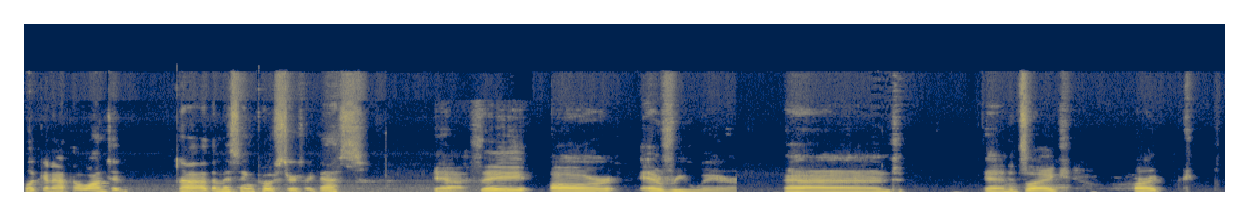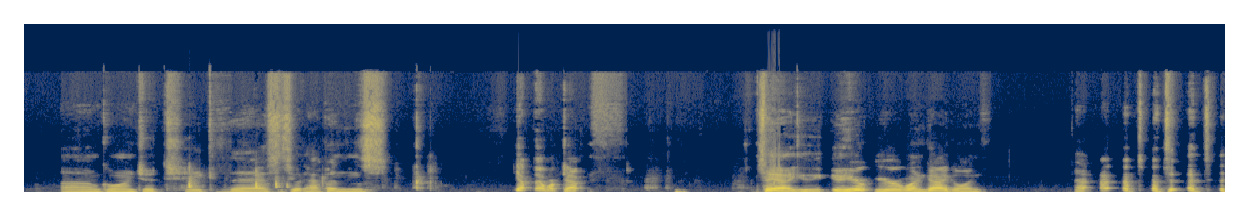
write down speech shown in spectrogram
Looking at the wanted, uh, the missing posters, I guess. Yeah, they are everywhere, and and it's like, all right, I'm going to take this and see what happens. Yep, that worked out. So yeah, you, you hear you hear one guy going, I, I, I, I, I, I,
